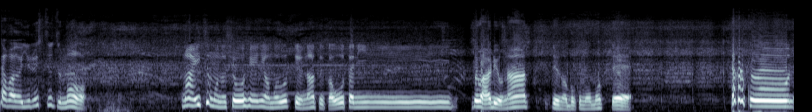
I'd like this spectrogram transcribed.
打は許しつつも、まあ、いつもの翔平には戻ってるなというか、大谷ではあるよなっていうのは僕も思って、だからこう、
